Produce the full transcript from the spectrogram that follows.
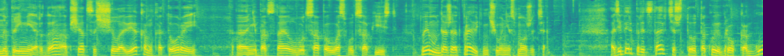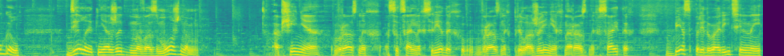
например, да, общаться с человеком, который не подставил WhatsApp, а у вас WhatsApp есть. Ну, ему даже отправить ничего не сможете. А теперь представьте, что такой игрок, как Google, делает неожиданно возможным общение в разных социальных средах, в разных приложениях, на разных сайтах без предварительной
